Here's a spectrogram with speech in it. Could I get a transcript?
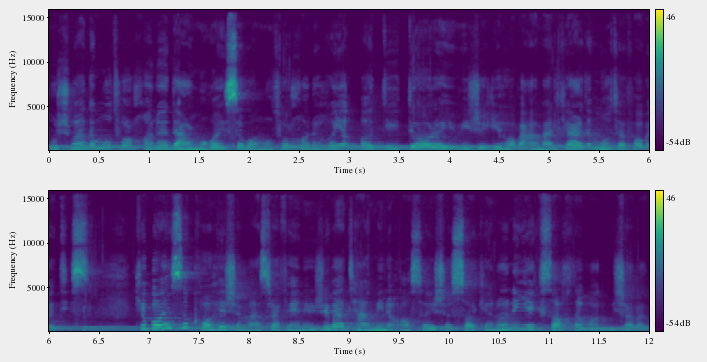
هوشمند موتورخانه در مقایسه با موتورخانه های عادی دارای ویژگی ها و عملکرد متفاوتی است که باعث کاهش مصرف انرژی و تامین آسایش ساکنان یک ساختمان می شود.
